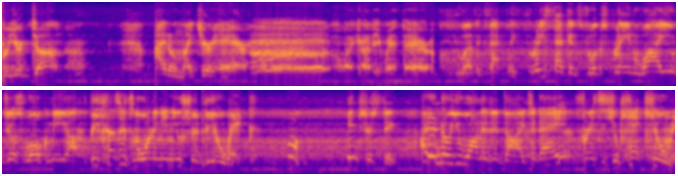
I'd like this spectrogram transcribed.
Well, you're dumb. I don't like your hair. Oh my god, he went there. You have exactly three seconds to explain why you just woke me up. Because it's morning and you should be awake. Huh. Interesting. I didn't know you wanted to die today. Francis, you can't kill me.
